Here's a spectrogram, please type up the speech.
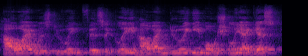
how I was doing physically, how I'm doing emotionally. I guess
